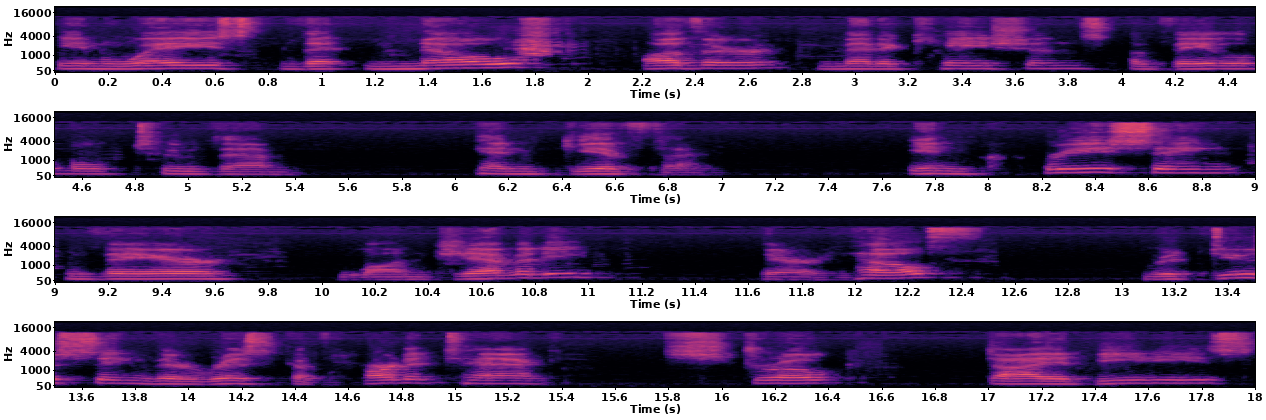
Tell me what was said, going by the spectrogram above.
in ways that no other medications available to them can give them, increasing their longevity, their health, reducing their risk of heart attack, stroke, diabetes,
